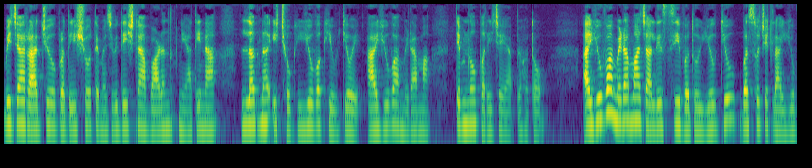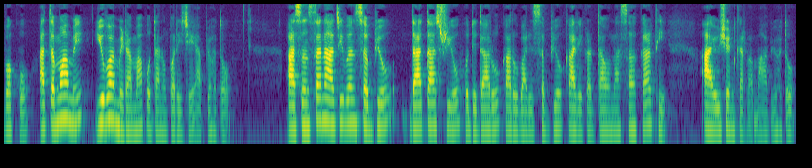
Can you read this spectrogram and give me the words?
બીજા રાજ્યો, પ્રદેશો તેમજ વિદેશના વાળંદ જ્ઞાતિના લગ્ન ઇચ્છુક યુવક યુવતીઓએ આ યુવા મેળામાં તેમનો પરિચય આપ્યો હતો. આ યુવા મેળામાં ચાલીસથી વધુ યુવતીઓ, બસો જેટલા યુવકો આ તમામે યુવા મેળામાં પોતાનો પરિચય આપ્યો હતો. આ સંસ્થાના આજીવન સભ્યો, દાતાશ્રીઓ, હોદ્દેદારો, કારોબારી સભ્યો, કાર્યકર્તાઓના સહકારથી આયોજન કરવામાં આવ્યું હતું.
